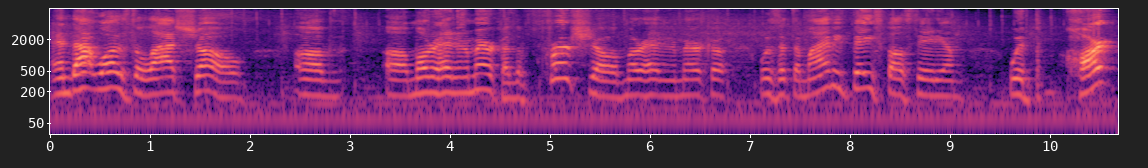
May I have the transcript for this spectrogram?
And that was the last show of uh, Motorhead in America. The first show of Motorhead in America was at the Miami Baseball Stadium with Heart,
